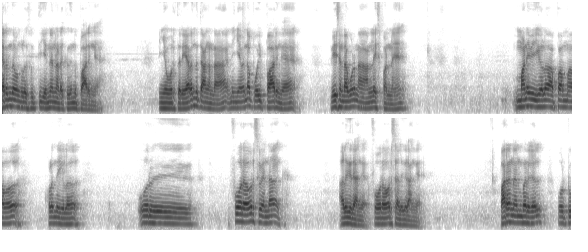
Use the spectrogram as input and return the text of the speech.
இறந்தவங்களை சுற்றி என்ன நடக்குதுன்னு பாருங்கள் நீங்கள் ஒருத்தர் இறந்துட்டாங்கன்னா நீங்கள் வேணால் போய் பாருங்கள் ரீசெண்டாக கூட நான் அனலைஸ் பண்ணேன். மனைவிகளோ அப்பா அம்மாவோ குழந்தைகளோ ஒரு ஃபோர் ஹவர்ஸ் வேண்டாம் அழுகிறாங்க. ஃபோர் ஹவர்ஸ் அழுகிறாங்க. வர நண்பர்கள் ஒரு டூ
